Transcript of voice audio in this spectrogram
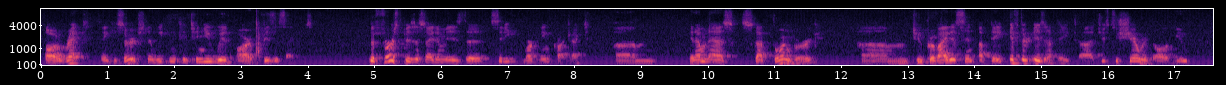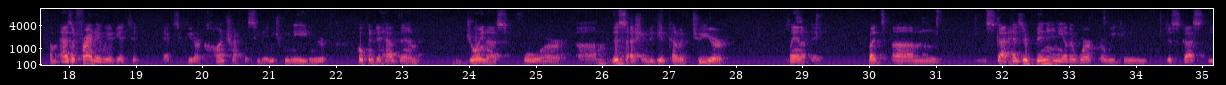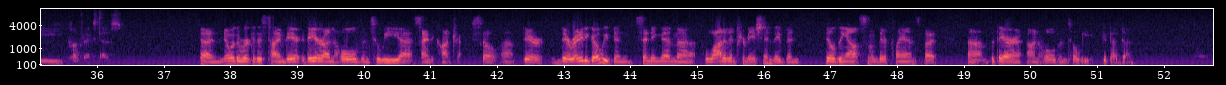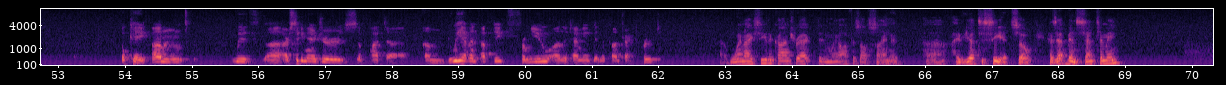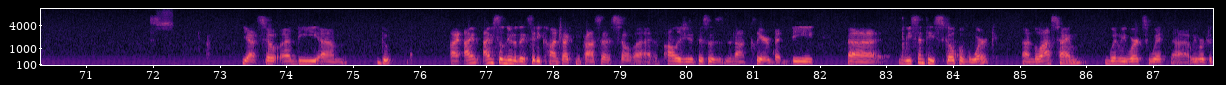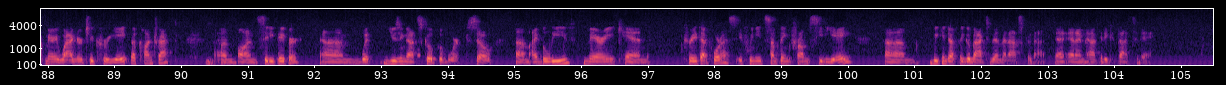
All right, thank you, Serge. Then we can continue with our business items. the first business item is the city marketing project. Um, and I'm going to ask Scott Thornburg um, to provide us an update, if there is an update, uh, just to share with all of you. Um, as of Friday, we have yet to execute our contract with CDA, which we need, and we we're hoping to have them join us for um, this session to give kind of a two-year plan update. But um, Scott, has there been any other work, or we can discuss the contract status? Uh, no other work at this time. They're they are on hold until we uh, sign the contract. So uh, they're they're ready to go. We've been sending them uh, a lot of information. They've been building out some of their plans, but um, but they are on hold until we get that done. Okay, um, with uh, our city manager Zapata, um, do we have an update from you on the timing of getting the contract approved? When I see the contract in my office, I'll sign it. Uh, I've yet to see it. So has that been sent to me? Yeah. So uh, the um, the I, I am still new to the city contracting process, so uh, apologies if this is not clear. But the uh, we sent the scope of work um, the last time when we worked with uh, we worked with Mary Wagner to create a contract um, on city paper um, with using that scope of work. So um, I believe Mary can create that for us. If we need something from CDA, um, we can definitely go back to them and ask for that. And, and I'm happy to get that today.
